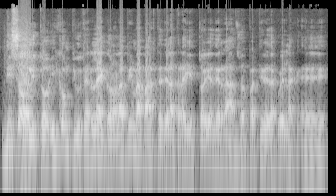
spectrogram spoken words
Di solito i computer leggono la prima parte della traiettoria del razzo, a partire da quella, eh,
